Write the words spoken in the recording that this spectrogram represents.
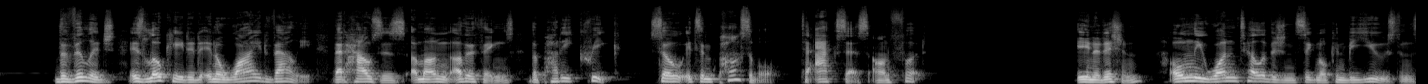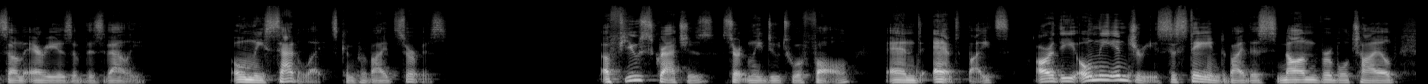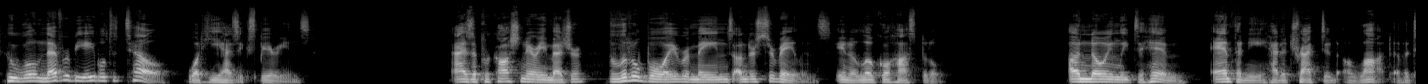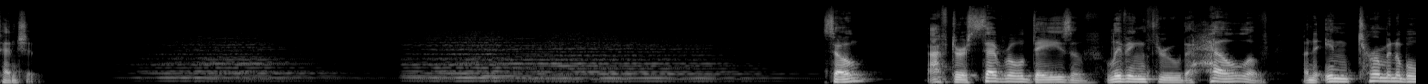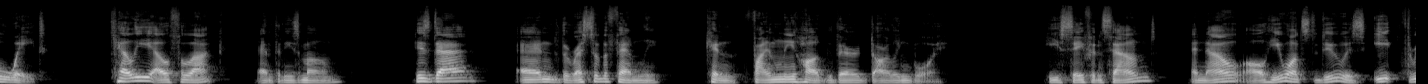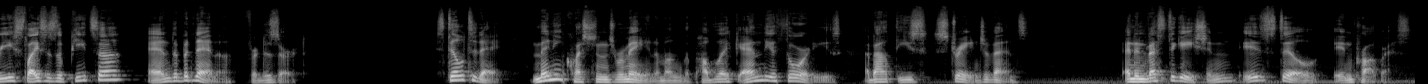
The village is located in a wide valley that houses, among other things, the Putty Creek, so it's impossible to access on foot. In addition, only one television signal can be used in some areas of this valley. Only satellites can provide service. A few scratches, certainly due to a fall, and ant bites are the only injuries sustained by this nonverbal child who will never be able to tell what he has experienced. As a precautionary measure, the little boy remains under surveillance in a local hospital. Unknowingly to him, Anthony had attracted a lot of attention. So, after several days of living through the hell of an interminable wait, Kelly Elfalak, Anthony's mom, his dad, and the rest of the family can finally hug their darling boy. He's safe and sound and now all he wants to do is eat three slices of pizza and a banana for dessert. Still today, many questions remain among the public and the authorities about these strange events. An investigation is still in progress.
